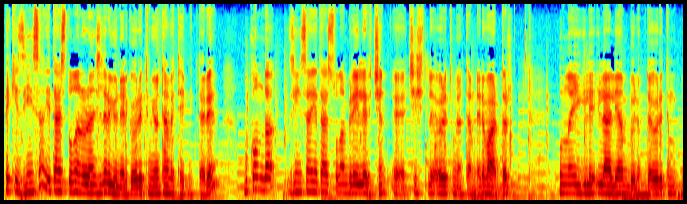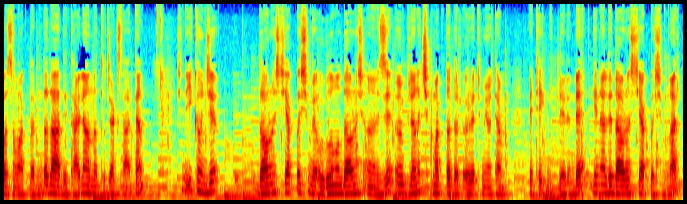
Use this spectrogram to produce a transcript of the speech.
Peki zihinsel yetersiz olan öğrencilere yönelik öğretim yöntem ve teknikleri bu konuda zihinsel yetersiz olan bireyler için e, çeşitli öğretim yöntemleri vardır. Bununla ilgili ilerleyen bölümde öğretim basamaklarında daha detaylı anlatılacak zaten. Şimdi ilk önce davranışçı yaklaşım ve uygulamalı davranış analizi ön plana çıkmaktadır öğretim yöntem ve tekniklerinde. Genelde davranışçı yaklaşımlar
